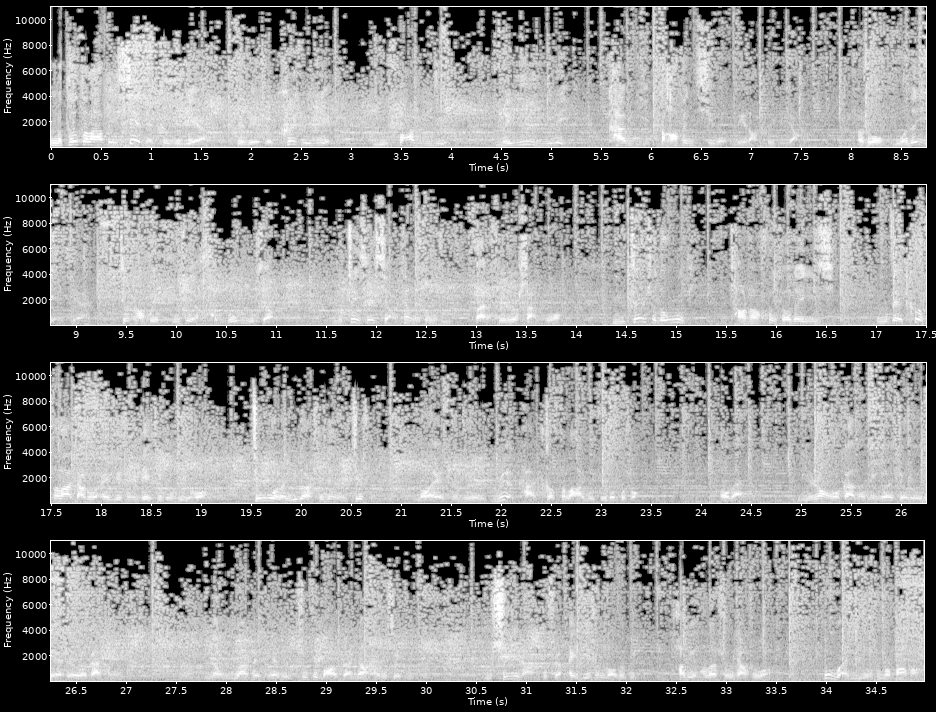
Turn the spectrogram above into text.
那么特斯拉被现代科学界认为是科学界与发明界唯一一位堪比达芬奇的伟大科学家。他说：“我的眼前经常会浮现很多物象，那么这些想象的东西伴随着闪光，与真实的物体常常混淆在一起。那么在特斯拉加入爱迪生电气公司以后，经过了一段时间的接触，老爱同志越看特斯拉越觉得不爽。老板，你让我干的那个交流电视我干成了，那五万块钱是支付宝转账还是现金？你实际上就是爱迪生搞的鬼。他对他的手下说：不管你用什么方法。”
